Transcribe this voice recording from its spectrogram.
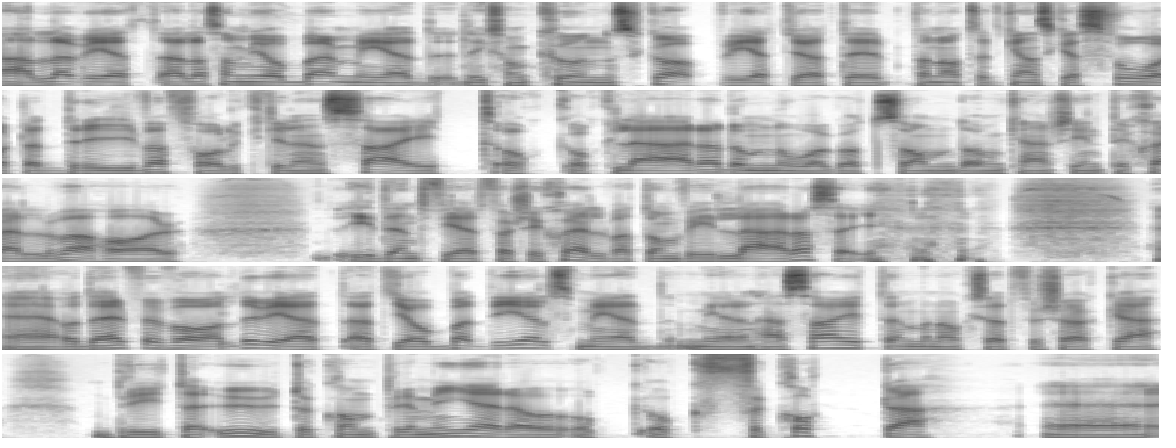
alla, vet, alla som jobbar med liksom kunskap vet ju att det är på något sätt ganska svårt att driva folk till en sajt och, och lära dem något som de kanske inte själva har identifierat för sig själva att de vill lära sig. Eh, och därför valde vi att, att jobba dels med, med den här sajten men också att försöka bryta ut och komprimera och, och, och förkorta eh,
